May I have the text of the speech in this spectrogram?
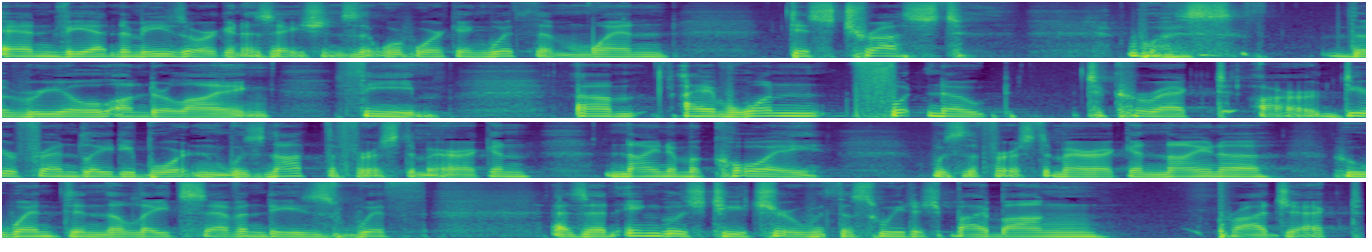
and Vietnamese organizations that were working with them when distrust was the real underlying theme. Um, I have one footnote to correct. Our dear friend Lady Borton was not the first American. Nina McCoy was the first American. Nina, who went in the late 70s with as an English teacher with the Swedish Bai Bang project,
